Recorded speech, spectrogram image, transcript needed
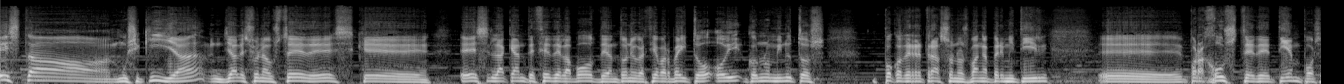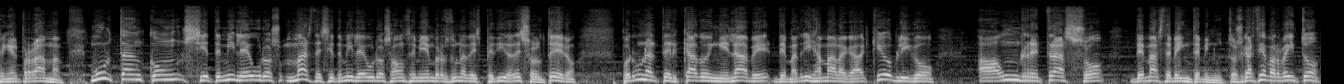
Esta musiquilla ya le suena a ustedes, que es la que antecede la voz de Antonio García Barbeito. Hoy, con unos minutos poco de retraso, nos van a permitir, eh, por ajuste de tiempos en el programa, multan con 7.000 euros, más de 7.000 euros a 11 miembros de una despedida de soltero por un altercado en el AVE de Madrid a Málaga que obligó a un retraso de más de 20 minutos. García Barbeito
